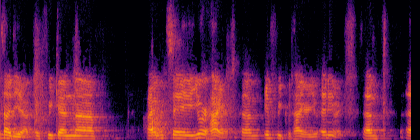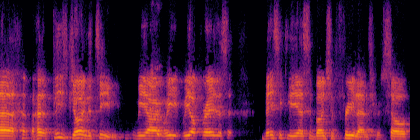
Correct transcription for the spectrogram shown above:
Idea. If we can, uh, I would say you're hired. Um, if we could hire you, anyway. Um, uh, please join the team. We are we we operate as basically as a bunch of freelancers. So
